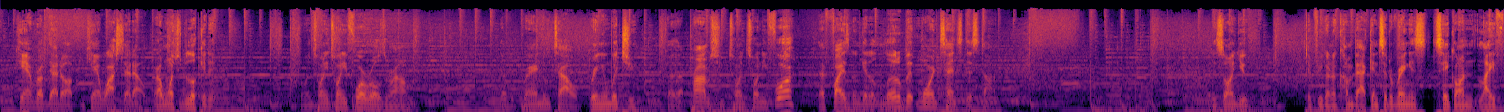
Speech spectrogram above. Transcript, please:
You can't rub that off. You can't wash that out. But I want you to look at it. So when 2024 rolls around, you have a brand new towel. Bring it with you. Because I promise you, 2024, that fight is going to get a little bit more intense this time. But it's on you. if you're going to come back into the ring and take on life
